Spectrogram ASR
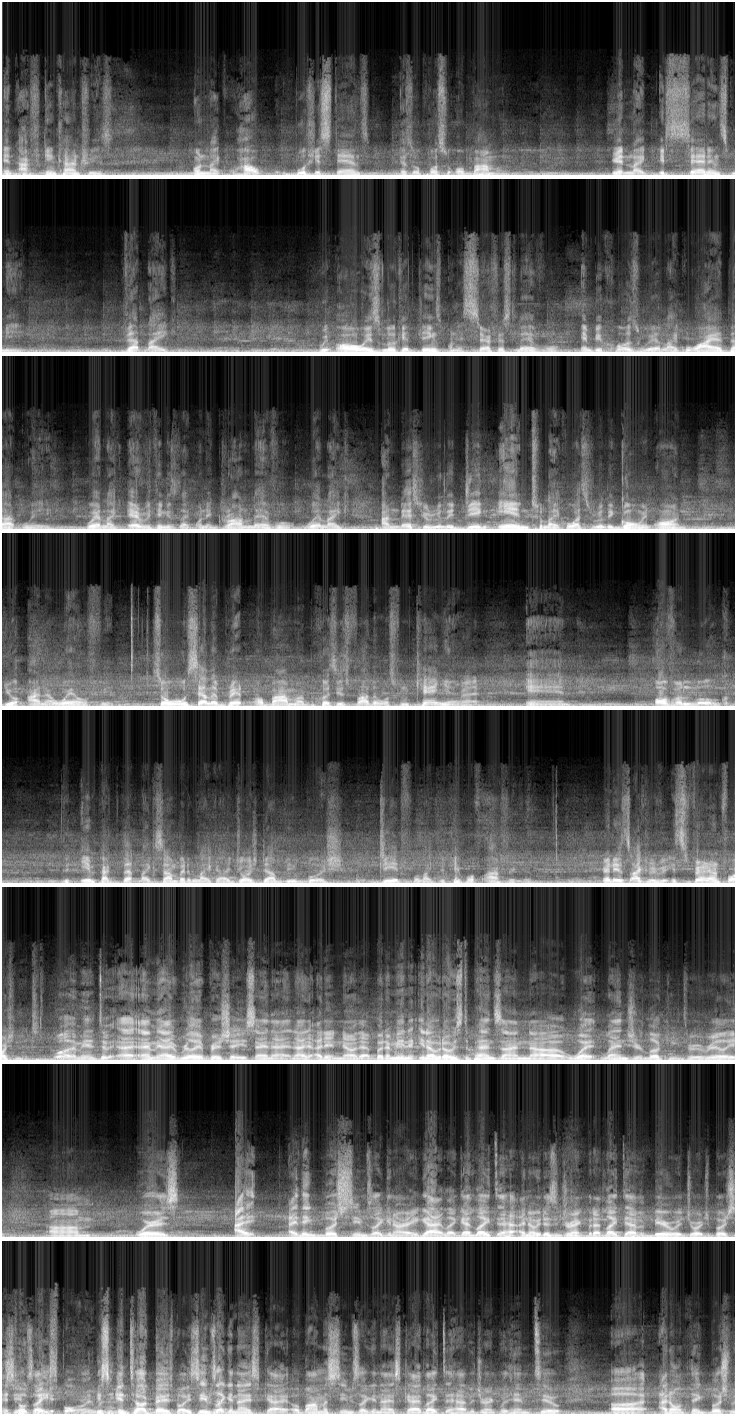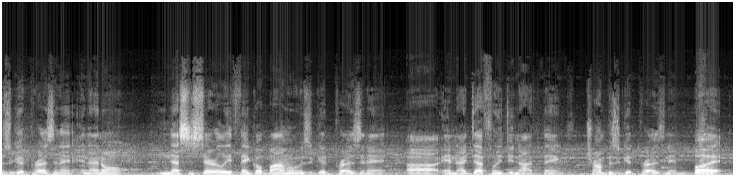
and African countries on like how Bush stands as opposed to Obama. And like it saddens me that like we always look at things on a surface level and because we're like wired that way where like everything is like on a ground level where like unless you really dig into like what's really going on you're unaware of it so we'll celebrate obama because his father was from kenya Right. and overlook the impact that like somebody like uh, george w bush did for like the people of africa and it's actually it's very unfortunate Well, I mean, to, I, I mean, I really appreciate you saying that, and I, I didn't know that. But I mean, you know, it always depends on uh, what lens you're looking through, really. Um, whereas, I. I think Bush seems like an alright guy. Like I'd like to. Ha- I know he doesn't drink, but I'd like to have a beer with George Bush. He And seems talk like baseball, right? He's, and talk baseball. He seems like a nice guy. Obama seems like a nice guy. I'd like to have a drink with him too. Uh, I don't think Bush was a good president, and I don't necessarily think Obama was a good president. Uh, and I definitely do not think Trump is a good president. But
